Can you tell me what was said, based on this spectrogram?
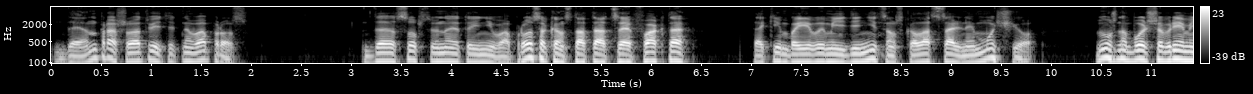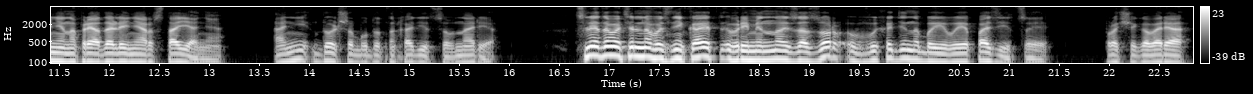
«Дэн, прошу ответить на вопрос». «Да, собственно, это и не вопрос, а констатация факта», Таким боевым единицам с колоссальной мощью нужно больше времени на преодоление расстояния. Они дольше будут находиться в норе. Следовательно, возникает временной зазор в выходе на боевые позиции. Проще говоря,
